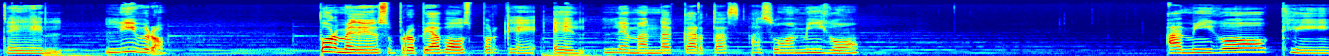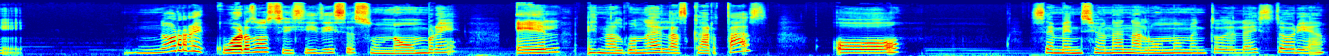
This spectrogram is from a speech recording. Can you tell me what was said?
del libro por medio de su propia voz porque él le manda cartas a su amigo amigo que no recuerdo si sí dice su nombre él en alguna de las cartas o se menciona en algún momento de la historia.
